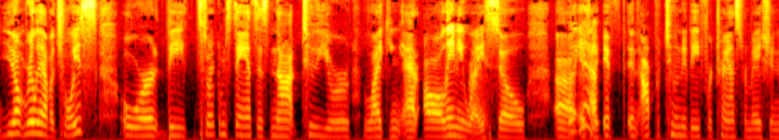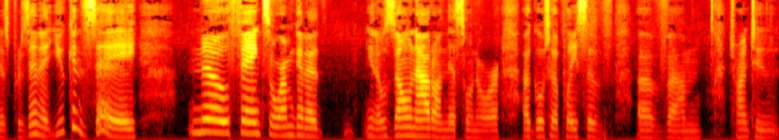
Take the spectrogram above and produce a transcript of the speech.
you don't really have a choice or the circumstance is not to your liking at all anyway so uh, well, yeah. if, if an opportunity for transformation is presented you can say no thanks or i'm going to you know zone out on this one or uh, go to a place of of um, trying to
